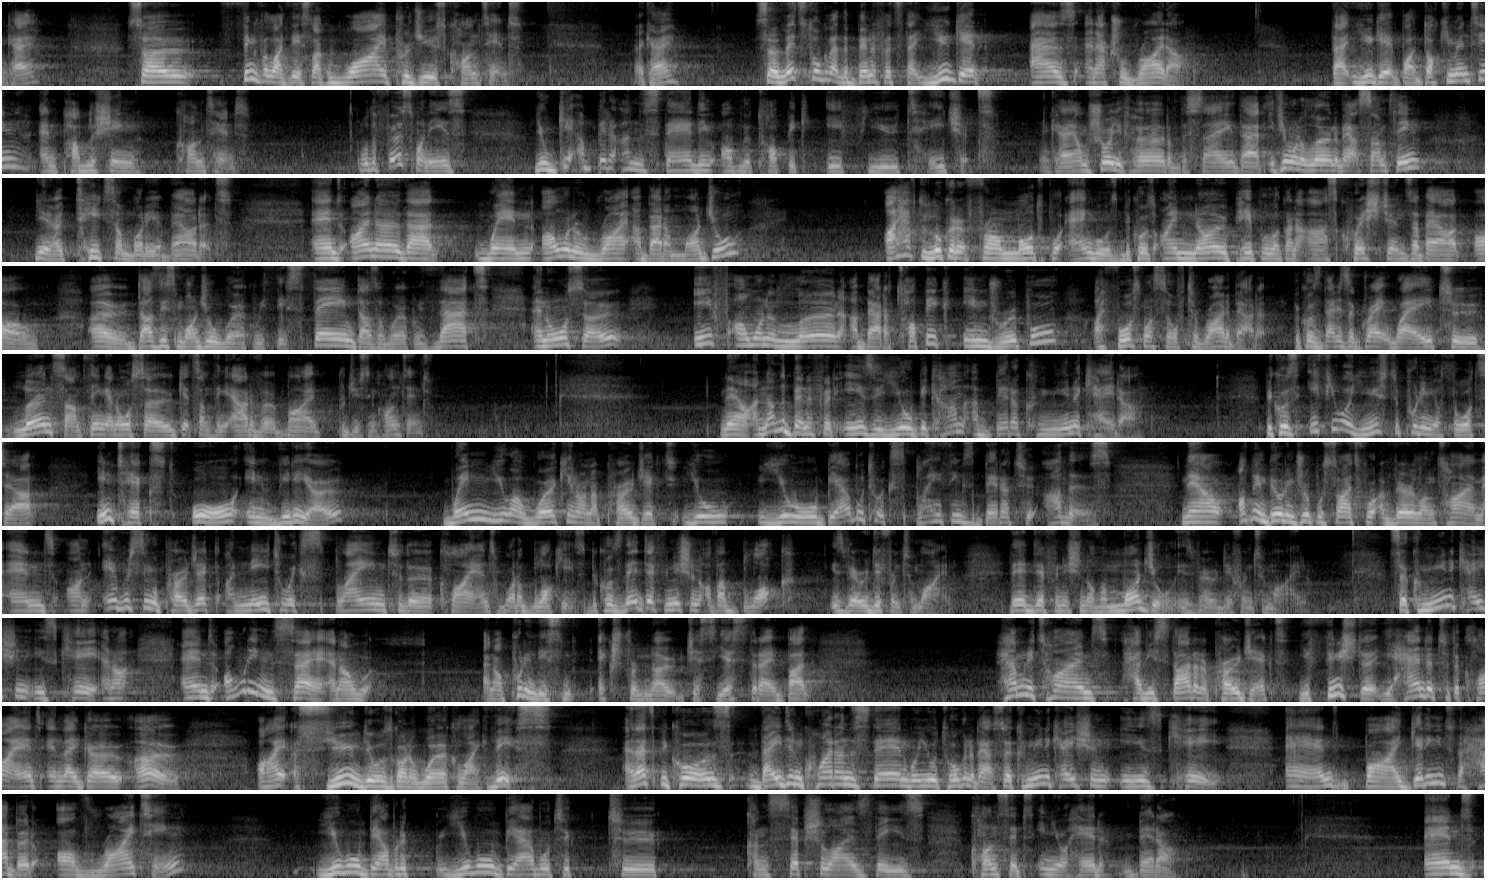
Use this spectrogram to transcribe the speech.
okay? So think of it like this, like why produce content, okay? So let's talk about the benefits that you get as an actual writer, that you get by documenting and publishing content. Well, the first one is you'll get a better understanding of the topic if you teach it. Okay, I'm sure you've heard of the saying that if you want to learn about something, you know, teach somebody about it. And I know that when I want to write about a module, I have to look at it from multiple angles because I know people are going to ask questions about, oh, oh, does this module work with this theme? Does it work with that? And also, if I want to learn about a topic in Drupal, I force myself to write about it because that is a great way to learn something and also get something out of it by producing content. Now, another benefit is you'll become a better communicator because if you are used to putting your thoughts out in text or in video, when you are working on a project, you'll, you will be able to explain things better to others. Now, I've been building Drupal sites for a very long time, and on every single project, I need to explain to the client what a block is, because their definition of a block is very different to mine. Their definition of a module is very different to mine. So communication is key, and I, and I would even say, and I'll, and I'll put in this extra note just yesterday, but how many times have you started a project, you finished it, you hand it to the client, and they go, oh, I assumed it was going to work like this. And that's because they didn't quite understand what you were talking about. So communication is key. And by getting into the habit of writing, you will be able to, you will be able to, to conceptualize these concepts in your head better. And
